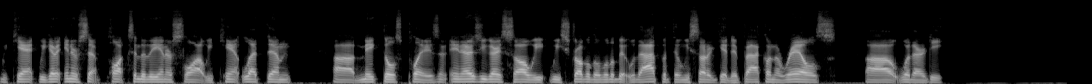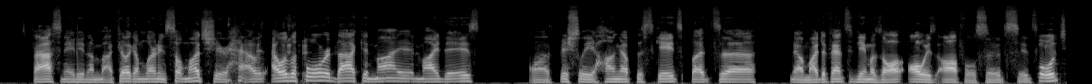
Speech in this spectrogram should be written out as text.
We can't. We got to intercept pucks into the inner slot. We can't let them uh, make those plays. And, and, as you guys saw, we we struggled a little bit with that, but then we started getting it back on the rails uh, with our D. It's fascinating. I'm, I feel like I'm learning so much here. I was, I was a forward back in my in my days officially hung up the skates, but uh, no, my defensive game was all, always awful. So it's it's, well, it's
